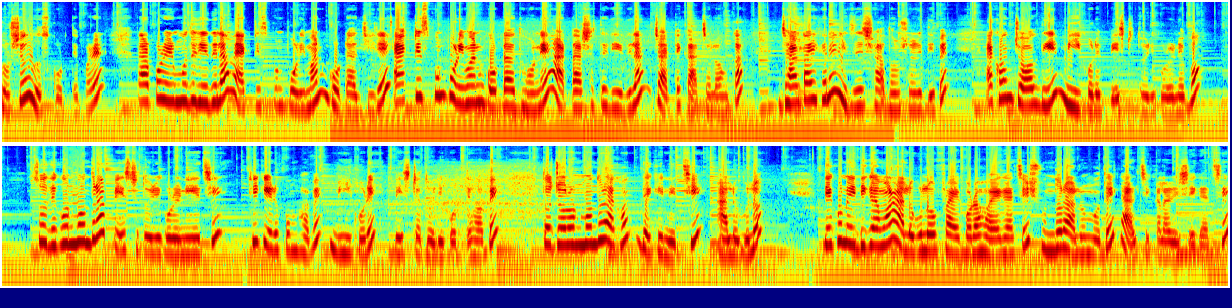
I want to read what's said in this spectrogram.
সর্ষেও ইউজ করতে পারেন। তারপর এর মধ্যে দিয়ে দিলাম এক স্পুন পরিমাণ গোটা জিরে, এক স্পুন পরিমাণ গোটা ধনে, আর তার সাথে দিয়ে দিলাম চারটে কাঁচা লঙ্কা। ঝালটা এখানে নিজেদের স্বাদ অনুসারে দিবেন। এখন জল দিয়ে মিহি করে পেস্ট তৈরি করে নেব। সো দেখুন বন্ধুরা পেস্ট তৈরি করে নিয়েছি। ঠিক এরকম ভাবে মিহি করে পেস্টটা তৈরি করতে হবে। তো চলুন বন্ধুরা, এখন দেখে নিচ্ছি আলুগুলো। দেখুন, এইদিকে আমার আলুগুলো ফ্রাই করা হয়ে গেছে। সুন্দর আলুর মধ্যে লালচে কালার এসে গেছে।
